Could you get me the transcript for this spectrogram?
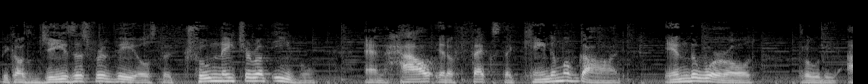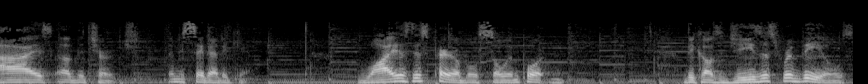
Because Jesus reveals the true nature of evil and how it affects the kingdom of God in the world through the eyes of the church. Let me say that again. Why is this parable so important? Because Jesus reveals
